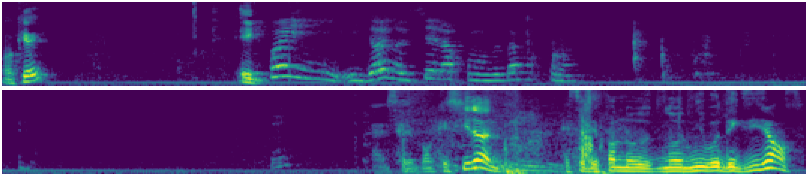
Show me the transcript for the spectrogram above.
Ok? Et- des fois il, il donne aussi alors qu'on ne veut pas forcément. Ça dépend qu'est-ce qu'il donne. Ça dépend de nos, niveaux d'exigence.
